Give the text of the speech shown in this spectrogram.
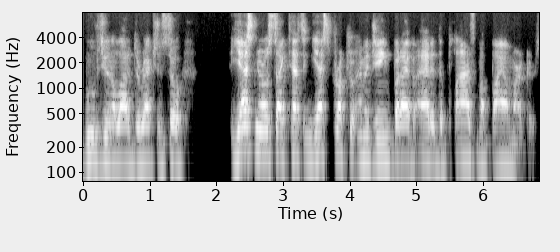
moves you in a lot of directions. So yes, neuropsych testing, yes, structural imaging, but I've added the plasma biomarkers.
